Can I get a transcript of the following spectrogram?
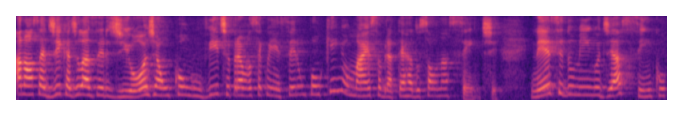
A nossa dica de lazer de hoje é um convite para você conhecer um pouquinho mais sobre a Terra do Sol Nascente. Nesse domingo, dia 5,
